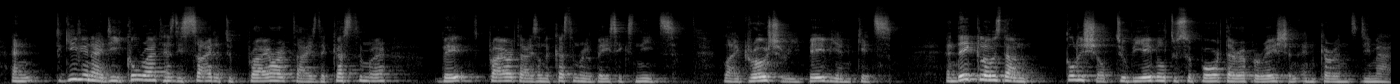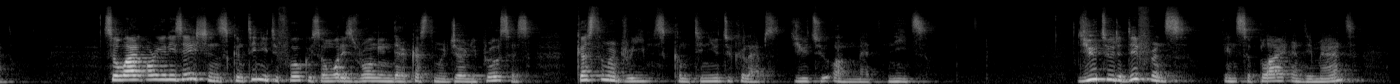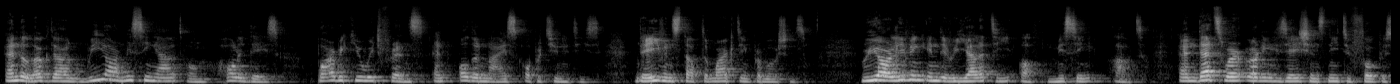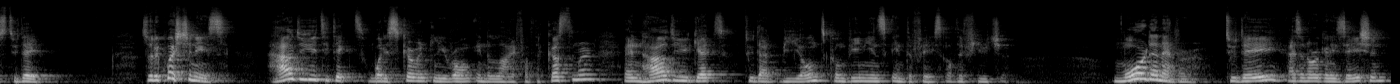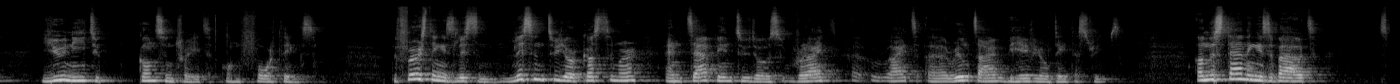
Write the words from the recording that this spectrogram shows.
And to give you an idea, Colruyt has decided to prioritize the customer, prioritize on the customer's basics needs, like grocery, baby, and kids. And they closed down Collishop to be able to support their operation and current demand. So while organizations continue to focus on what is wrong in their customer journey process, customer dreams continue to collapse due to unmet needs. Due to the difference in supply and demand and the lockdown, we are missing out on holidays, barbecue with friends, and other nice opportunities. They even stopped the marketing promotions. We are living in the reality of missing out. And that's where organizations need to focus today. So the question is how do you detect what is currently wrong in the life of the customer? And how do you get to that beyond convenience interface of the future? More than ever, today, as an organization, you need to concentrate on four things. The first thing is listen. Listen to your customer and tap into those right, uh, right uh, real time behavioral data streams. Understanding is about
